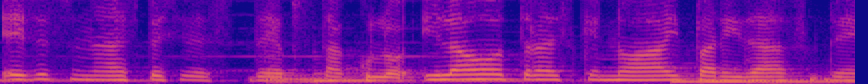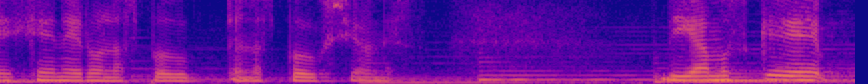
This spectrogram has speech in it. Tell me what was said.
esa es una especie de, obstáculo. Y la otra es que no hay paridad de género en las, en las producciones. Digamos que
